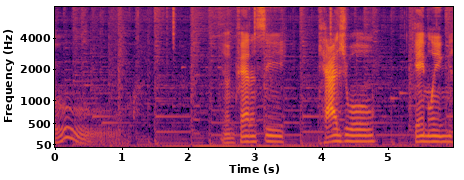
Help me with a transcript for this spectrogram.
ooh, young fantasy, casual, gameling.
